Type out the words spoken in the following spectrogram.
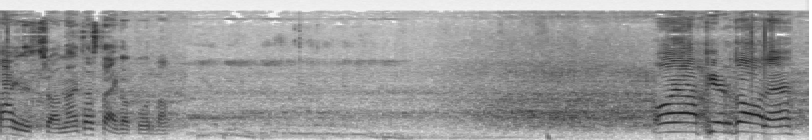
fajny strzał, no i co z tego kurwa. O ja pierdolę!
